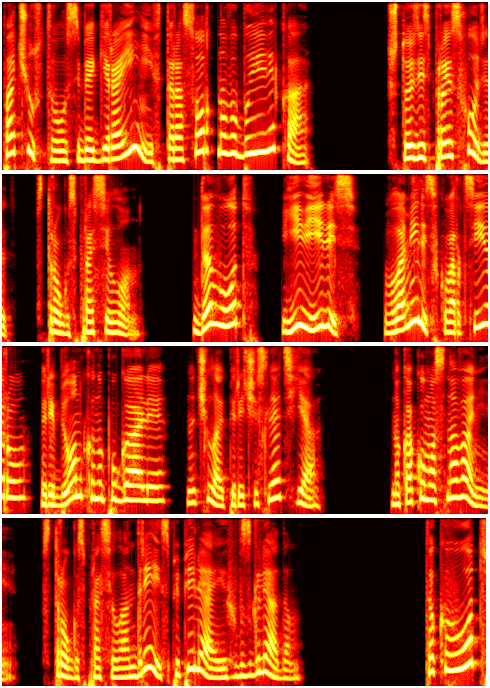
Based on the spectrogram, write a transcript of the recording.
Почувствовал себя героиней второсортного боевика. «Что здесь происходит?» – строго спросил он. «Да вот, явились, Вломились в квартиру, ребенка напугали. Начала перечислять я. «На каком основании?» – строго спросил Андрей, испепеляя их взглядом. «Так вот,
